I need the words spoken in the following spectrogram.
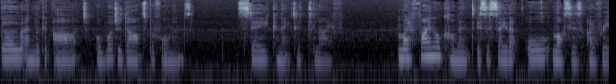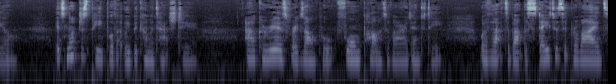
go and look at art or watch a dance performance. Stay connected to life. My final comment is to say that all losses are real. It's not just people that we become attached to. Our careers, for example, form part of our identity, whether that's about the status it provides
